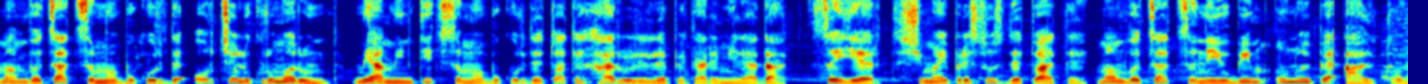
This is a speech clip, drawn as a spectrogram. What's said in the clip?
M-a învățat să mă bucur de orice lucru mărunt. Mi-a amintit să mă bucur de toate harurile pe care mi le-a dat. Să iert și mai presus de toate, m-a învățat să ne iubim unul pe altul.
